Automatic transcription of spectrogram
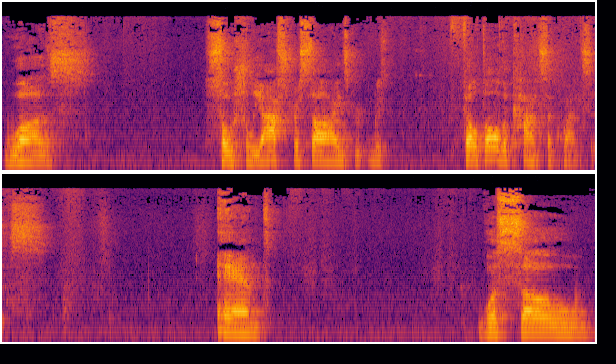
was socially ostracized, felt all the consequences, and was so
